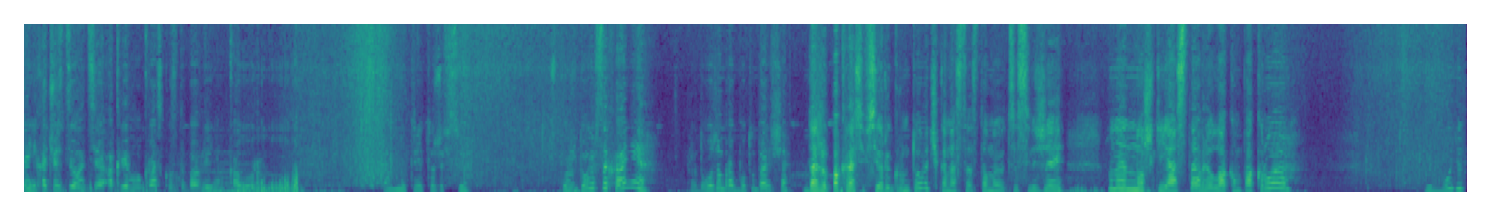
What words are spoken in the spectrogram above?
Я не хочу сделать акриловую краску с добавлением колора. Там внутри тоже все. Что, жду высыхания. Продолжим работу дальше. Даже покрасив серый грунтовочек, она становится свежее. Ну, наверное, ножки я оставлю, лаком покрою. И будет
